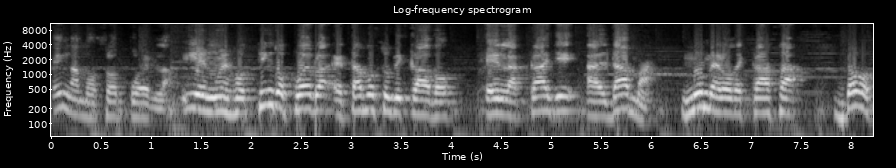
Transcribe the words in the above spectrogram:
en Amozó, Puebla. Y en Huejotingo, Puebla, estamos ubicados en la calle Aldama, número de casa 2,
